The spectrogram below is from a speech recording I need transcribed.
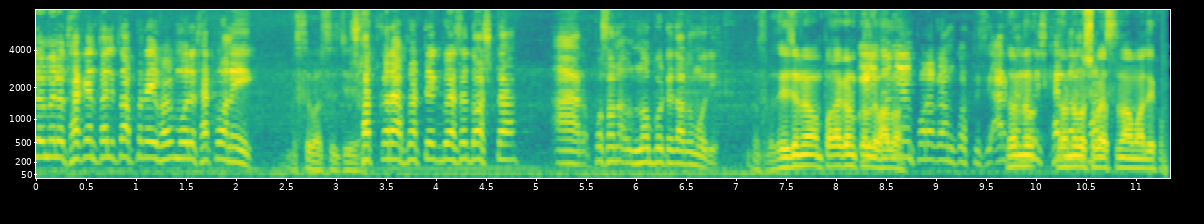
এলোমেলো থাকেন তাহলে তো আপনার এইভাবে মরে থাকবে অনেক। বুঝতে পারছি যে শতকরা আপনার টেকবে আছে দশটা আর পঁচানব্বইটা যাবে মরে। এই জন্য পরাগ্রাম করলে ভালো। আমি পরাগ্রাম করতেছি। আর ধন্যবাদ সবাই আসসালামু আলাইকুম।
